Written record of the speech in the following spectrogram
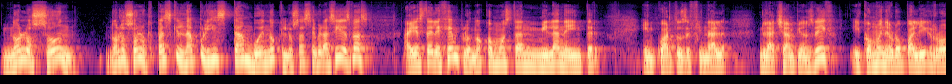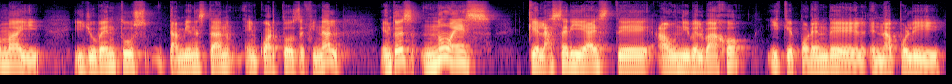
No lo son. No lo son. Lo que pasa es que el Napoli es tan bueno que los hace ver así. Es más, ahí está el ejemplo, ¿no? Cómo están Milan e Inter en cuartos de final de la Champions League y cómo en Europa League Roma y, Juventus también están en cuartos de final. Entonces, no es que la Serie esté a un nivel bajo y que por ende el, Napoli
